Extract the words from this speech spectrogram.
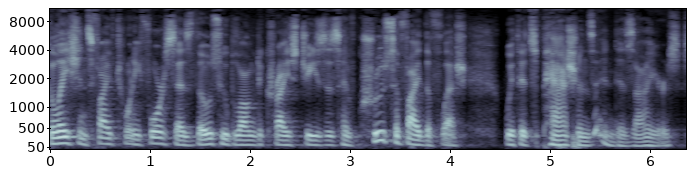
Galatians 5:24 says those who belong to Christ Jesus have crucified the flesh with its passions and desires.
